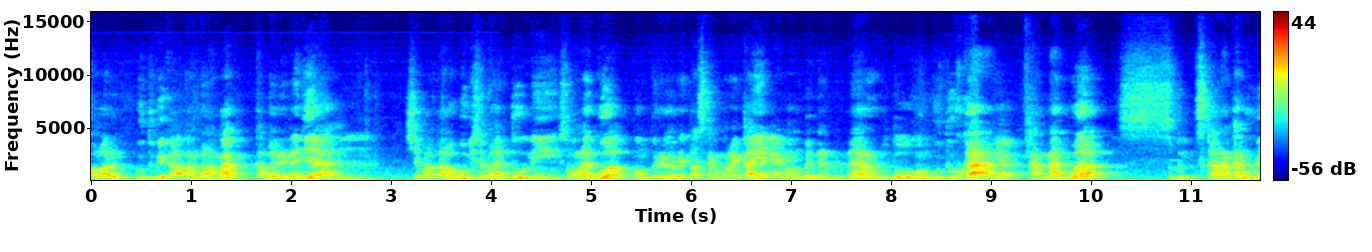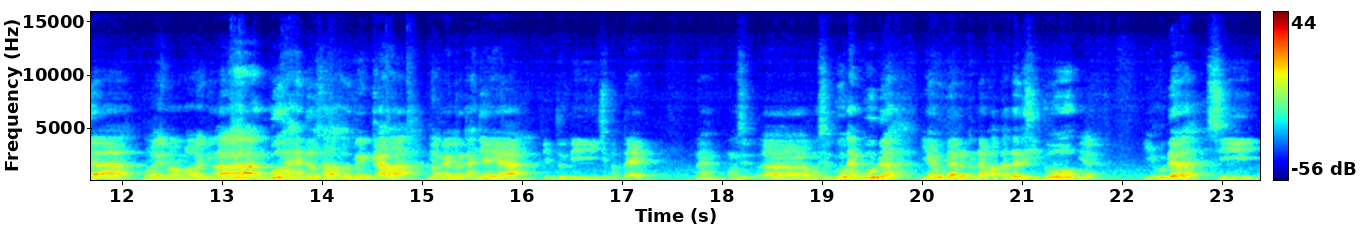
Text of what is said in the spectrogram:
kalau ada butuh backupan banget kabarin aja Mhm. siapa tahu gue bisa bantu nih soalnya gue memprioritaskan mereka yang emang benar-benar Butuh. membutuhkan Ya. karena gue seben- sekarang kan udah Mulai normal lagi nih. ah, gue nge-handle salah satu bengkel lah Ya, namanya ya. Berkah Jaya itu di Cipete nah maksud eh, maksud gue kan gue udah ya udah ada pendapatan dari situ Ya. ya udah si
